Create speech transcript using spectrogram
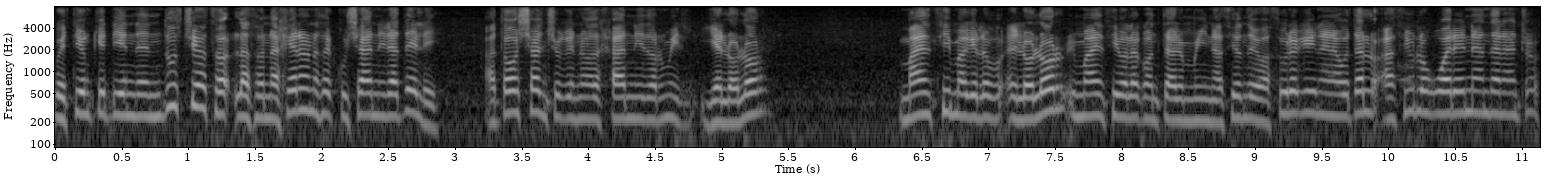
cuestión que tiene industria, la zonajera no se escuchaba ni la tele, a todos chanchos que no dejaban ni dormir. Y el olor, más encima que el olor y más encima la contaminación de basura que vienen a botarlo, así los guarenes andan dentro.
